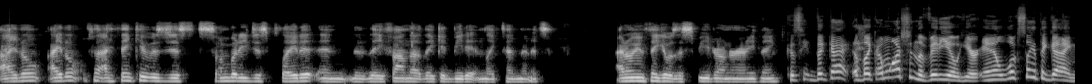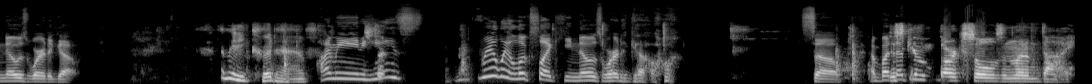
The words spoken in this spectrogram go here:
I don't. I don't. I think it was just somebody just played it and they found out they could beat it in like ten minutes. I don't even think it was a speed run or anything. Because the guy, like, I'm watching the video here, and it looks like the guy knows where to go. I mean, he could have. I mean, he's really looks like he knows where to go. So, uh, but Just give him Dark Souls and let him die.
